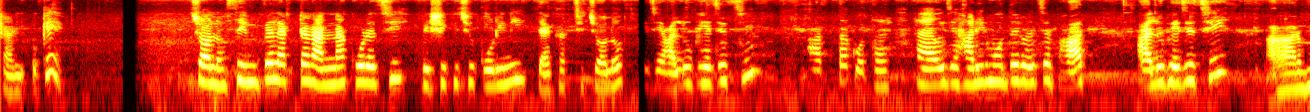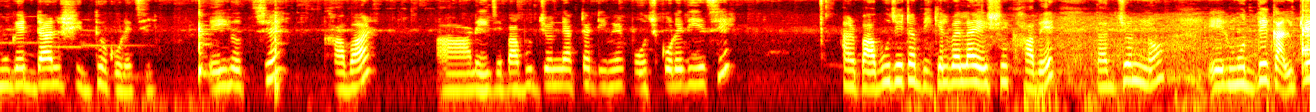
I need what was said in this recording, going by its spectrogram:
সারি ওকে চলো সিম্পল একটা রান্না করেছি, বেশি কিছু করিনি, দেখাচ্ছি, চলো। যে আলু ভেজেছি, ভাতটা কোথায়? হ্যাঁ ওই যে হাঁড়ির মধ্যে রয়েছে ভাত, আলু ভেজেছি আর মুগের ডাল সিদ্ধ করেছি। এই হচ্ছে খাবার। আর এই যে বাবুর জন্য একটা ডিমের পোচ করে দিয়েছি। আর বাবু যেটা বিকেলবেলা এসে খাবে, তার জন্য এর মধ্যে কালকে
